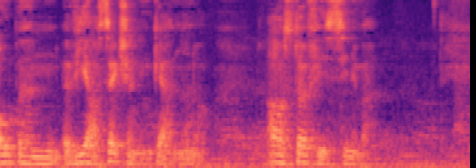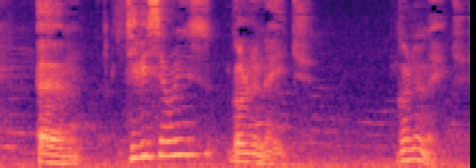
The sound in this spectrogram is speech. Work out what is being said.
open a VR section in Cannes. No, no. Our stuff is cinema. Um, TV series, golden age, golden age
